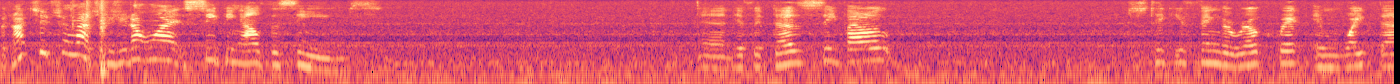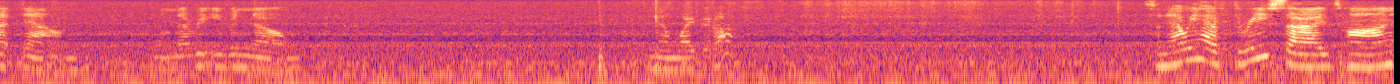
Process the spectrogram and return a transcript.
But not too, too much because you don't want it seeping out the seams. And if it does seep out, just take your finger real quick and wipe that down. You'll never even know. And then wipe it off. So now we have three sides on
